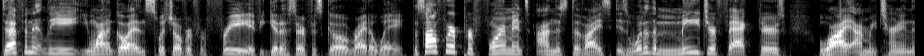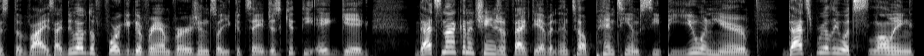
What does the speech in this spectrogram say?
Definitely, you want to go ahead and switch over for free if you get a Surface Go right away. The software performance on this device is one of the major factors why I'm returning this device. I do have the 4 gig of RAM version, so you could say just get the 8 gig that's not going to change the fact you have an Intel Pentium CPU in here. That's really what's slowing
